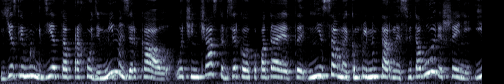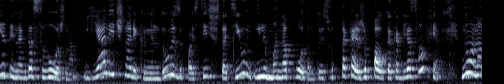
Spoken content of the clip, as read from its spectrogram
Если мы где-то проходим мимо зеркал, очень часто в зеркало попадает не самое комплементарное световое решение, и это иногда сложно. Я лично рекомендую запастись штативом или моноподом, то есть вот такая же палка, как для селфи, но она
